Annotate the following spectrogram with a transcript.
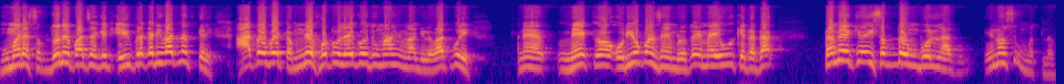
હું મારા શબ્દોને પાછા કહી એવી પ્રકારની વાત નથી કરી. આ તો ભાઈ તમને ખોટું લાગ્યું હતું, માફી માંગી લો, વાત પૂરી. અને મેં એક ઓડિયો પણ સાંભળ્યો હતો, એમાં એવું કહેતા હતા, તમે કયો એ શબ્દ હું બોલ નાખું? એનો શું મતલબ?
